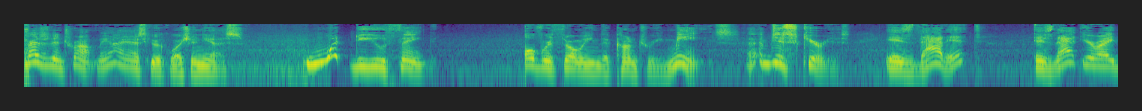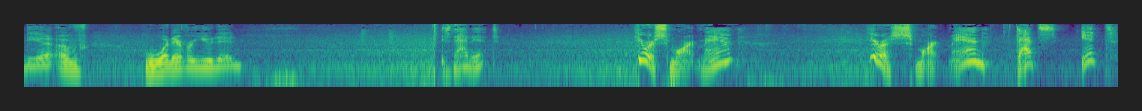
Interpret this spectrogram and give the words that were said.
President Trump, may I ask you a question? Yes. What do you think overthrowing the country means. I'm just curious. Is that it? Is that your idea of whatever you did? Is that it? You're a smart man. You're a smart man. That's it?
